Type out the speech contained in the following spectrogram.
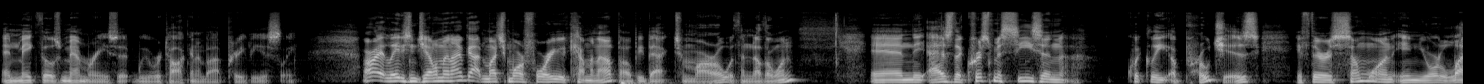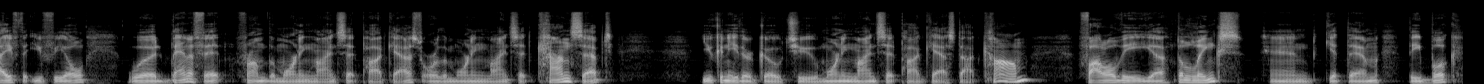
and make those memories that we were talking about previously. All right, ladies and gentlemen, I've got much more for you coming up. I'll be back tomorrow with another one. And the, as the Christmas season quickly approaches, if there is someone in your life that you feel would benefit from the Morning Mindset podcast or the Morning Mindset concept, you can either go to morningmindsetpodcast.com follow the uh, the links and get them the book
